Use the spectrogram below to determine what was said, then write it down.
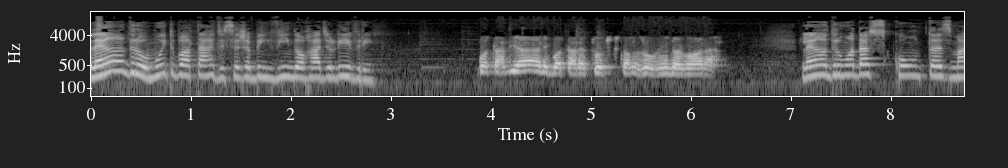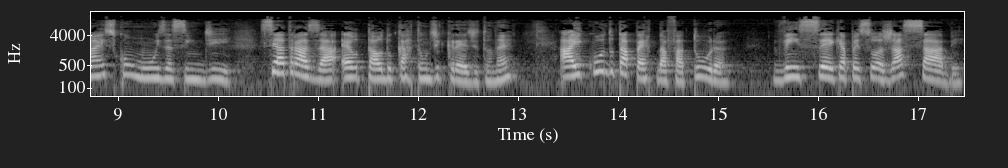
Leandro, muito boa tarde, seja bem-vindo ao Rádio Livre. Boa tarde, Anne, boa tarde a todos que estão nos ouvindo agora. Leandro, uma das contas mais comuns, assim, de se atrasar é o tal do cartão de crédito, né? Aí, quando tá perto da fatura, vencer que a pessoa já sabe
